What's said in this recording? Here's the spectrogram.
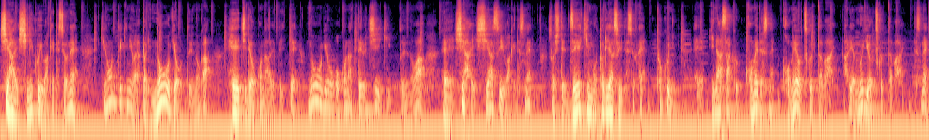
支配しにくいわけですよね。基本的にはやっぱり農業というのが平地で行われていて農業を行っている地域というのは、えー、支配しやすいわけですね。そして税金も取りやすいですよね。特に、えー、稲作米ですね。米を作った場合あるいは麦を作った場合ですね。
